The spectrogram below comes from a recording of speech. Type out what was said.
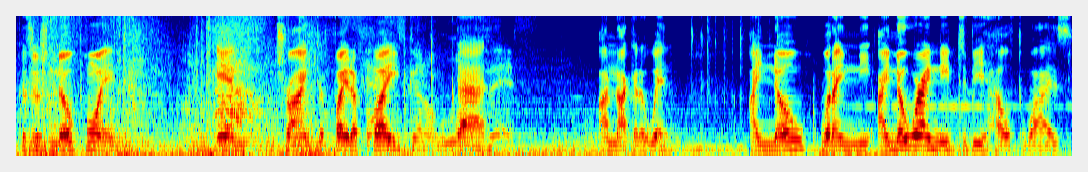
Because there's no point in trying to fight a fight Tekken's gonna love that. I'm not gonna win. I know what I need. I know where I need to be health wise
